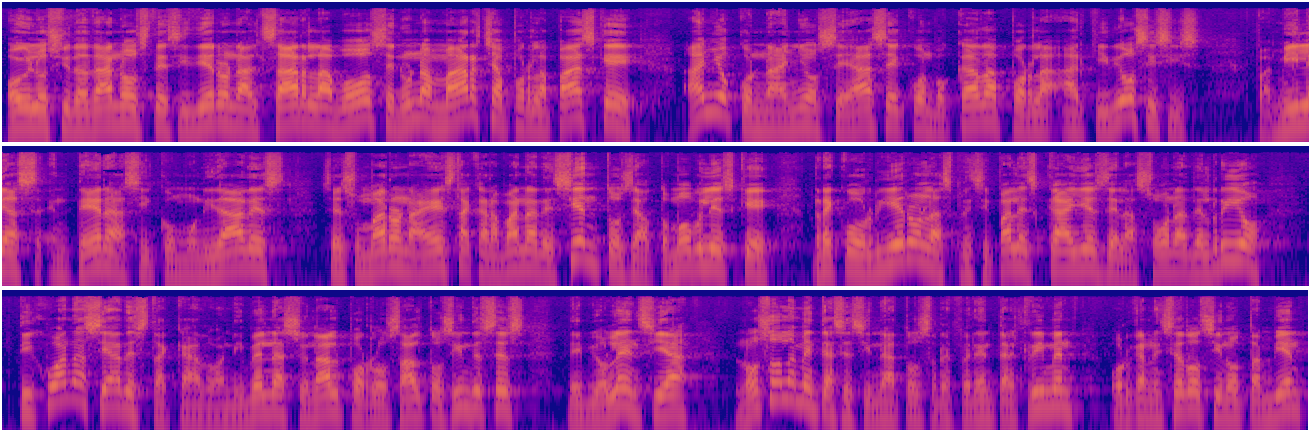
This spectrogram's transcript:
Hoy los ciudadanos decidieron alzar la voz en una marcha por la paz que año con año se hace convocada por la arquidiócesis. Familias enteras y comunidades se sumaron a esta caravana de cientos de automóviles que recorrieron las principales calles de la zona del río. Tijuana se ha destacado a nivel nacional por los altos índices de violencia, no solamente asesinatos referente al crimen organizado, sino también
